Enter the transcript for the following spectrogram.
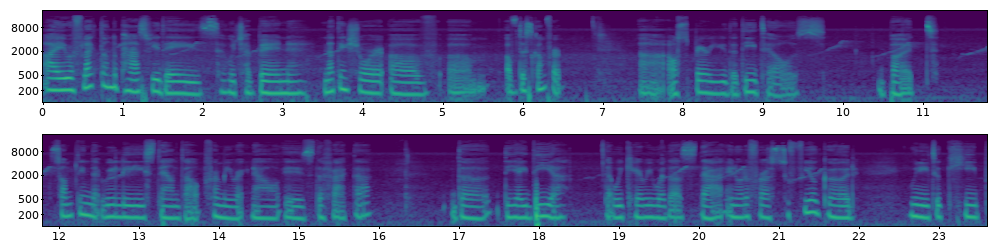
I reflect on the past few days, which have been nothing short of um, of discomfort. Uh, I'll spare you the details, but something that really stands out for me right now is the fact that the the idea that we carry with us that in order for us to feel good, we need to keep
